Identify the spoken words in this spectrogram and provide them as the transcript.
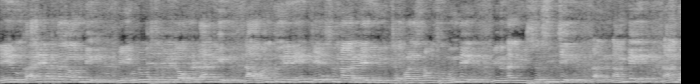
నేను కార్యకర్తగా ఉండి మీ కుటుంబ సభ్యునిగా ఉండడానికి నా వంతు నేనేం చేస్తున్నాను అనేది మీకు చెప్పాల్సిన అవసరం ఉంది. మీరు నన్ను విశ్వసించి నన్ను నమ్మి నన్ను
